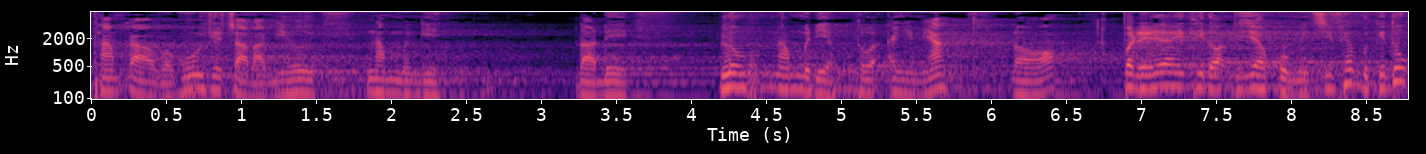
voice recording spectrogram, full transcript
tham khảo và vui chơi trả lại bị hơi 50 nghìn là để lô 50 điểm thôi anh em nhé đó. Và đến đây thì đoạn video của mình xin phép được kết thúc.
